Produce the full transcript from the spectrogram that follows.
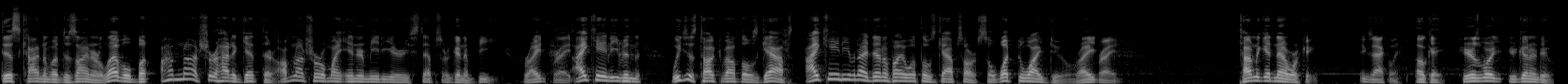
this kind of a designer level, but I'm not sure how to get there. I'm not sure what my intermediary steps are going to be, right? Right. I can't even, mm-hmm. we just talked about those gaps. I can't even identify what those gaps are. So what do I do, right? Right. Time to get networking. Exactly. Okay, here's what you're going to do.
